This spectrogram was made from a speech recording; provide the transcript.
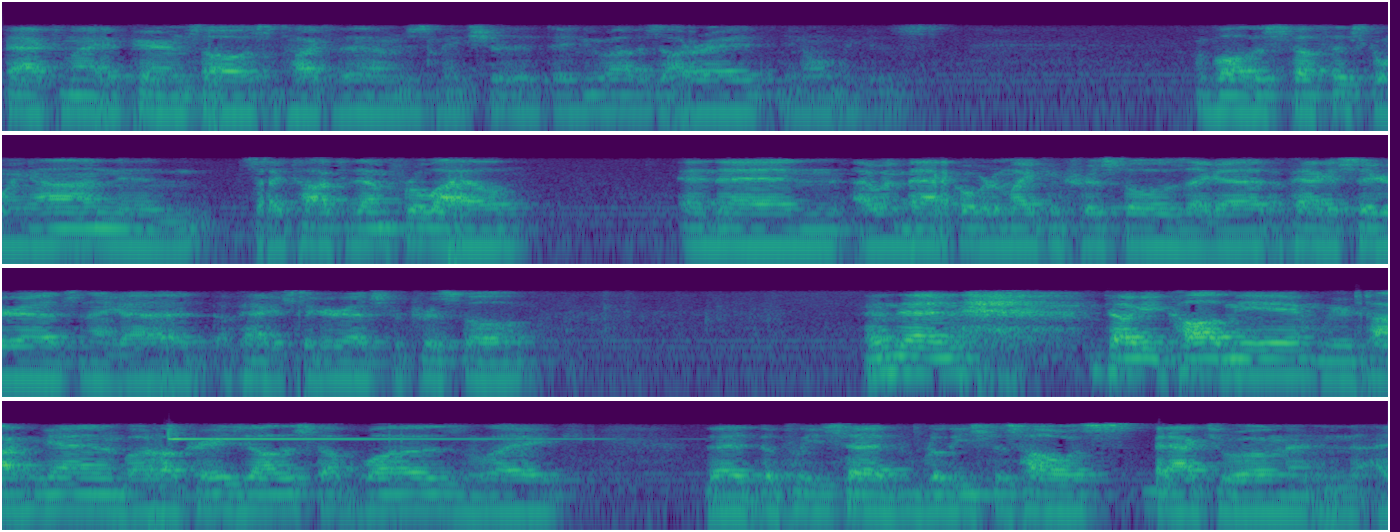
back to my parents' house and talked to them, just make sure that they knew I was all right, you know, because of all this stuff that's going on. And so I talked to them for a while. And then I went back over to Mike and Crystal's. I got a pack of cigarettes, and I got a pack of cigarettes for Crystal. And then Dougie called me, and we were talking again about how crazy all this stuff was, and like that the police had released his house back to him, and I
